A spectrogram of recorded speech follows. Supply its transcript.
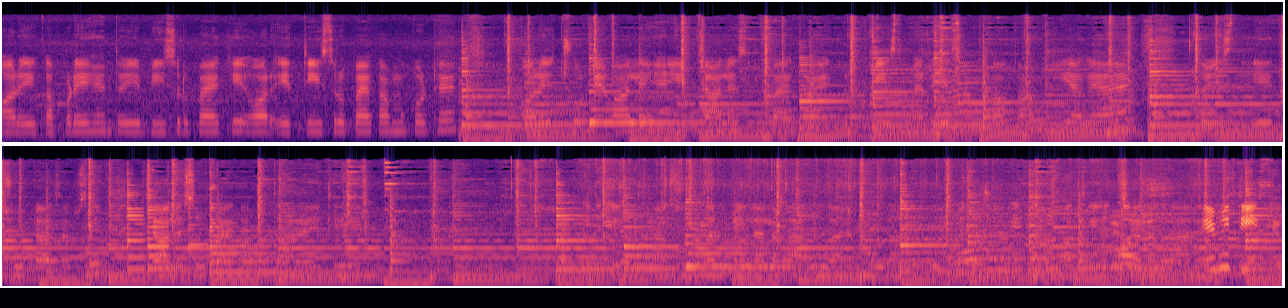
और ये कपड़े हैं तो ये बीस रुपए के और ये तीस रुपए का मुकुट है। और ये छोटे वाले हैं, ये चालीस रुपए का है, क्योंकि इसमें रेशम का काम किया गया है। तो इस, ये छोटा सबसे चालीस रुपए का बता रहे थे। ये भी तीस।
